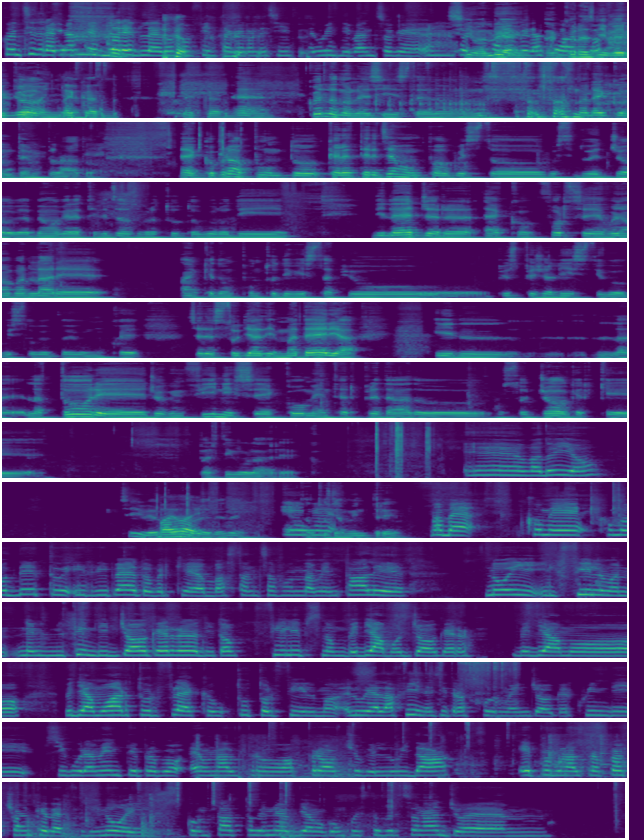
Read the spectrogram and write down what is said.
Considera che anche Jared Leto fa finta che non esiste, quindi penso che... Sì, ma lui è, ancora si vergogna. D'accordo, d'accordo. Eh, quello non esiste, non, non, è contemplato. Ecco, però appunto caratterizziamo un po' questo, questi due giochi. Abbiamo caratterizzato soprattutto quello di, di Ledger. Ecco, forse vogliamo parlare anche da un punto di vista più, più specialistico, visto che voi comunque siete studiati in materia, il, l'attore Joaquin Phoenix e come ha interpretato questo Joker che è particolare. Ecco. Eh, vado io? Sì, vai, vai. Volete. Eh, siamo in tre. Vabbè, come, come ho detto e ripeto perché è abbastanza fondamentale noi il film, nel film di Joker di Top Phillips non vediamo Joker, vediamo, vediamo Arthur Fleck tutto il film e lui alla fine si trasforma in Joker, quindi sicuramente proprio è un altro approccio che lui dà e proprio un altro approccio anche verso di noi. Il contatto che noi abbiamo con questo personaggio è,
